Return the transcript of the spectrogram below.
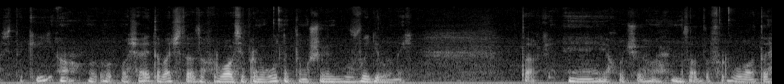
Ось такий. А, ви бачите, зафарбувався прямокутник, тому що він був виділений. Так, і я хочу його назад зафарбувати.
